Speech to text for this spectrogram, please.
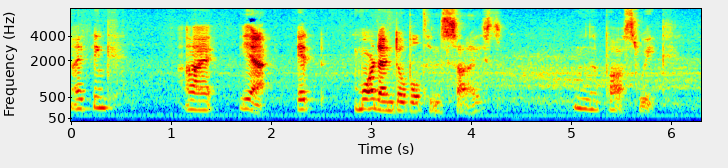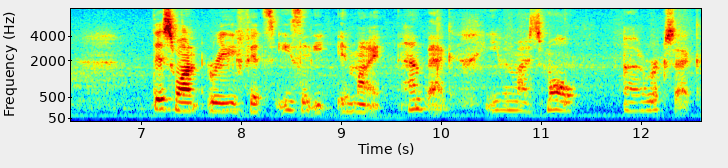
I think I, yeah, it more than doubled in size in the past week. This one really fits easily in my handbag, even my small uh, rucksack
